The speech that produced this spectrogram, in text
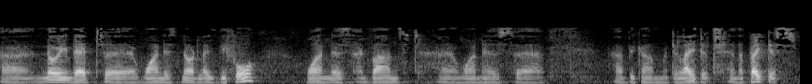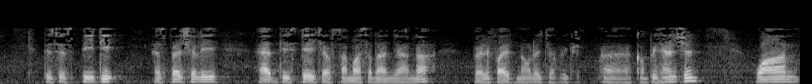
Uh, knowing that uh, one is not like before, one has advanced, uh, one has become delighted in the practice. This is piti, especially at the stage of samasana jnana, verified knowledge of uh, comprehension. One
